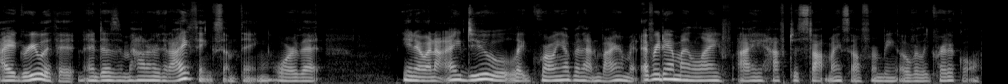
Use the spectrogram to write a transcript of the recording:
I agree with it. And it doesn't matter that I think something or that, you know, and I do like growing up in that environment. Every day of my life, I have to stop myself from being overly critical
